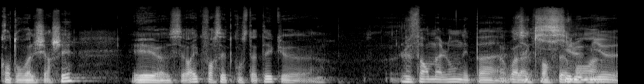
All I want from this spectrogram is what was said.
quand on va le chercher. Et c'est vrai que force est de constater que Le format long n'est pas Ah, voilà, ce qui sied le mieux.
